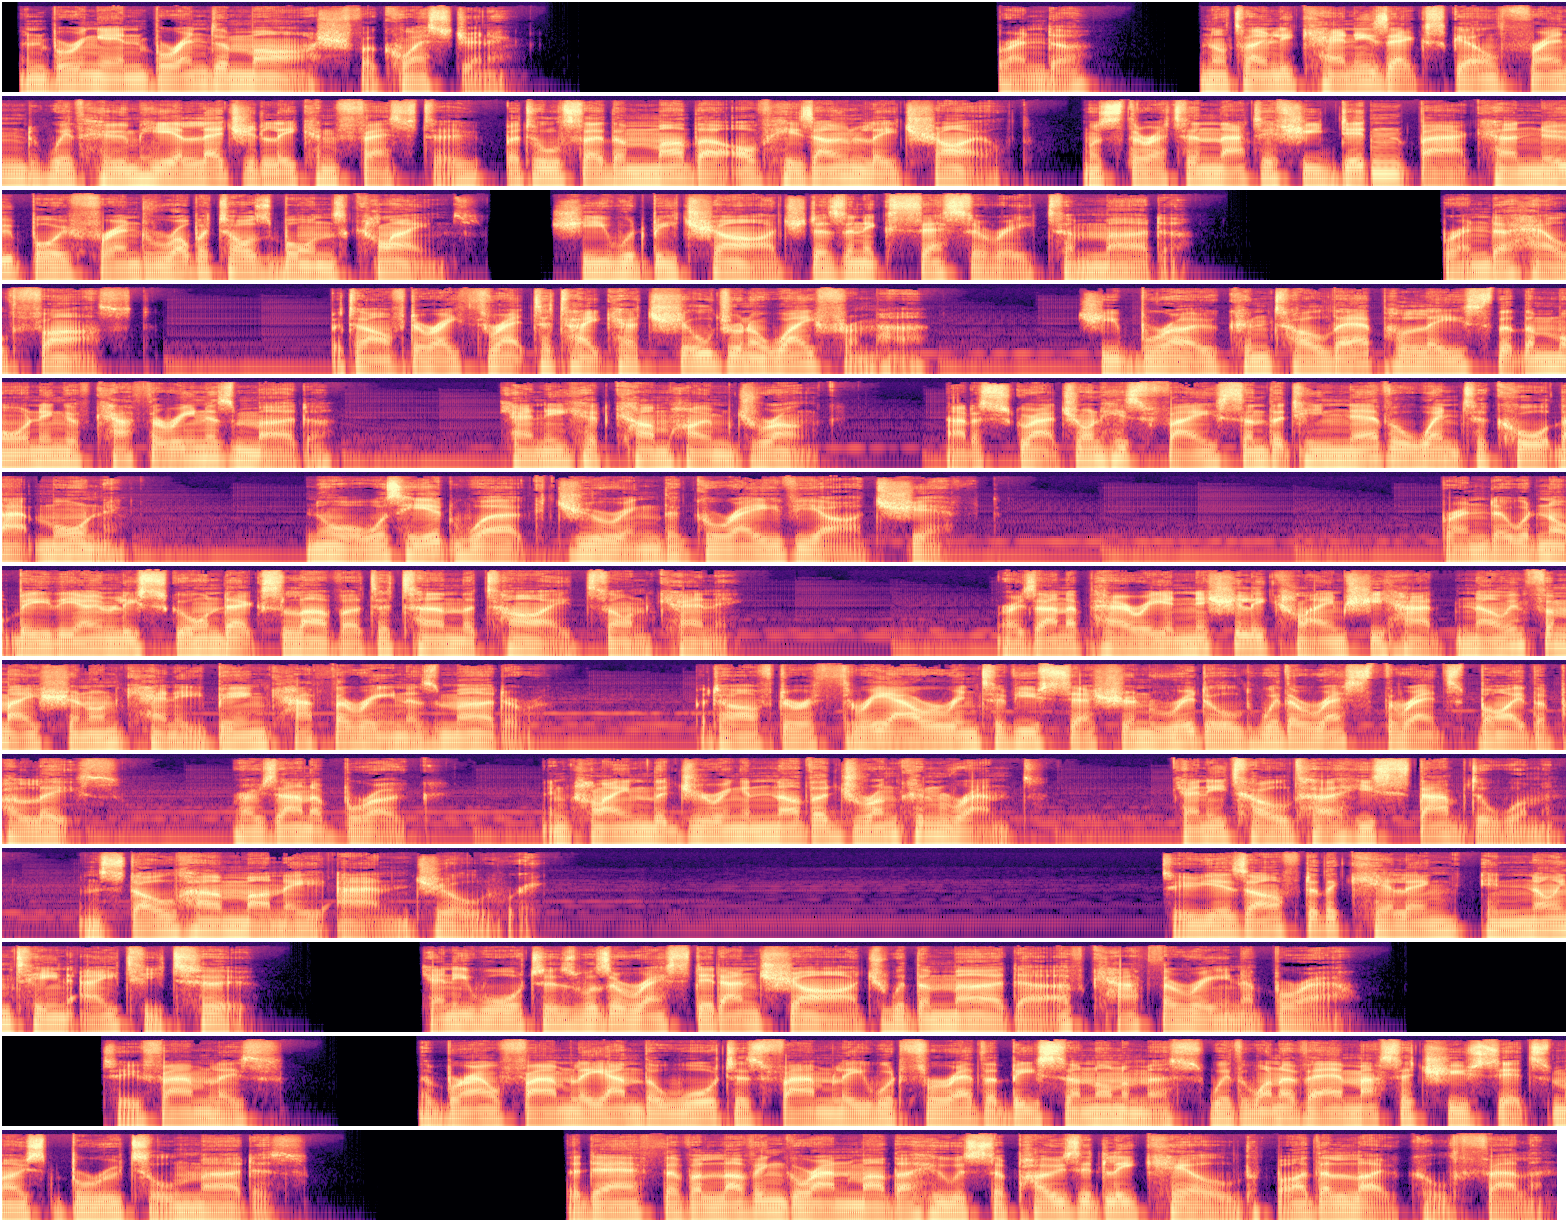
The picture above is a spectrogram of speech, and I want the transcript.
and bring in Brenda Marsh for questioning. Brenda, not only Kenny's ex girlfriend with whom he allegedly confessed to, but also the mother of his only child, was threatened that if she didn't back her new boyfriend Robert Osborne's claims, she would be charged as an accessory to murder. Brenda held fast, but after a threat to take her children away from her, she broke and told Ayer police that the morning of Katharina's murder, Kenny had come home drunk, had a scratch on his face, and that he never went to court that morning, nor was he at work during the graveyard shift. Brenda would not be the only scorned ex lover to turn the tides on Kenny. Rosanna Perry initially claimed she had no information on Kenny being Katharina's murderer. But after a three hour interview session riddled with arrest threats by the police, Rosanna broke and claimed that during another drunken rant, Kenny told her he stabbed a woman and stole her money and jewelry. Two years after the killing in 1982, Kenny Waters was arrested and charged with the murder of Katharina Brow. Two families, the Brow family and the Waters family, would forever be synonymous with one of Ayer Massachusetts' most brutal murders. The death of a loving grandmother who was supposedly killed by the local felon.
